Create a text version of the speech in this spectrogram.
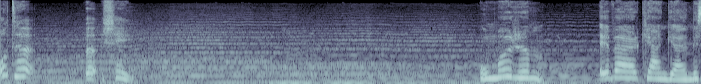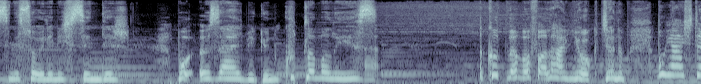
o da e, şey. Umarım eve erken gelmesini söylemişsindir. Bu özel bir gün kutlamalıyız. Kutlama falan yok canım. Bu yaşta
